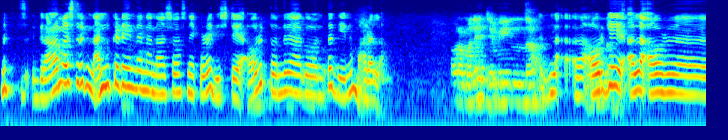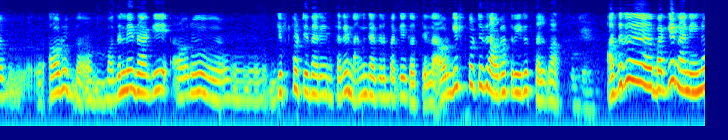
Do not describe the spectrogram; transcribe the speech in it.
ಬಟ್ ಗ್ರಾಮಸ್ಥರಿಗೆ ನನ್ನ ಕಡೆಯಿಂದ ನಾನು ಆಶ್ವಾಸನೆ ಕೊಡೋದು ಇಷ್ಟೇ ಅವ್ರಿಗೆ ತೊಂದರೆ ಆಗೋವಂಥದ್ದು ಏನು ಮಾಡಲ್ಲ ಅವರ ಮನೆ ಜಮೀನನ್ನ ನ- ಅವ್ರಿಗೆ ಅಲ್ಲ ಅವ್ರ ಅವರು ಮೊದಲನೇದಾಗಿ ಅವರು ಗಿಫ್ಟ್ ಕೊಟ್ಟಿದ್ದಾರೆ ಅಂತಾರೆ. ನನಗೆ ಅದ್ರ ಬಗ್ಗೆ ಗೊತ್ತಿಲ್ಲ. ಅವ್ರು ಗಿಫ್ಟ್ ಕೊಟ್ಟಿದ್ರೆ ಅವ್ರ ಹತ್ರ ಇರುತ್ತಲ್ವಾ? ಅದ್ರ ಬಗ್ಗೆ ನಾನೇನು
